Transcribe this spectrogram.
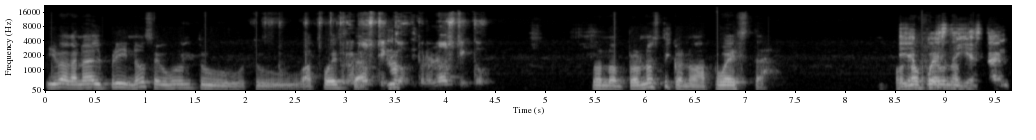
iba a ganar el PRI, ¿no? Según tu, tu apuesta. Pronóstico, pronóstico. No, no, pronóstico no, apuesta. ¿O no apuesta, fue ya están.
